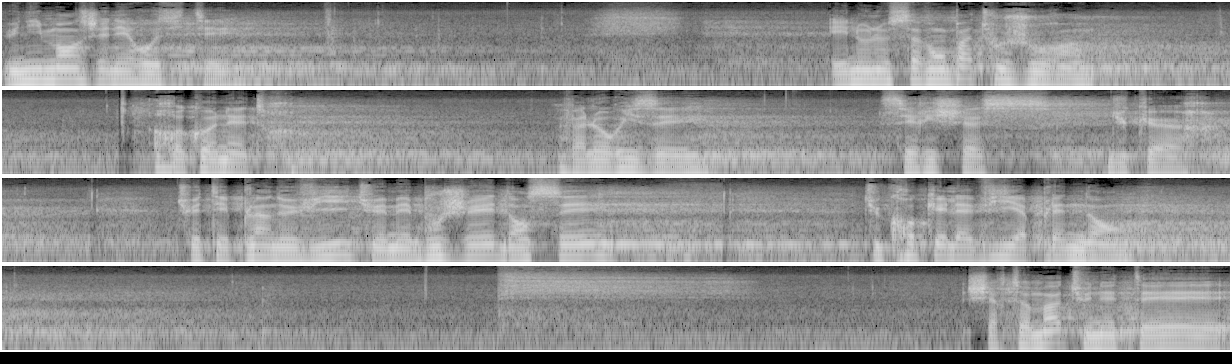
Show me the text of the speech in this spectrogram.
une immense générosité. Et nous ne savons pas toujours reconnaître, valoriser ces richesses du cœur. Tu étais plein de vie, tu aimais bouger, danser, tu croquais la vie à pleines dents. Cher Thomas, tu n'étais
